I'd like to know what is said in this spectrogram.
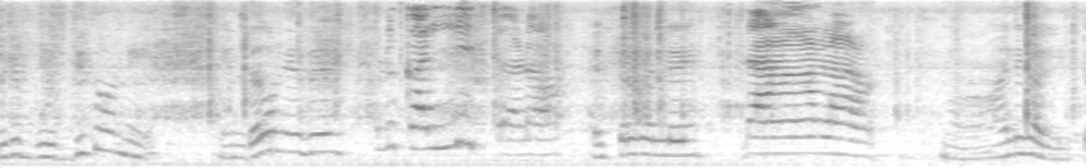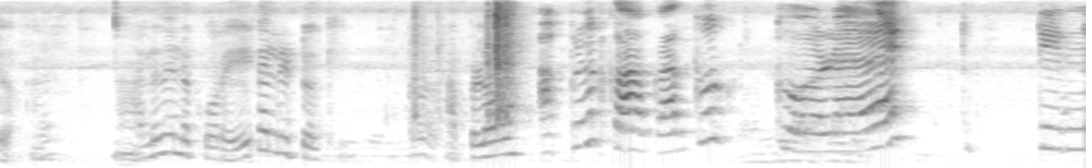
ഒരു ബുദ്ധി തോന്നി. എന്താ തോന്നിയത്? എത്ര കല്ല്? നാല്. കല്ലിട്ടു. നാല് നല്ല കൊറേ കല്ലിട്ട് നോക്കി. അപ്പളോ? അപ്പോൾ കാക്കാക്ക് കൊറേ തിന്ന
